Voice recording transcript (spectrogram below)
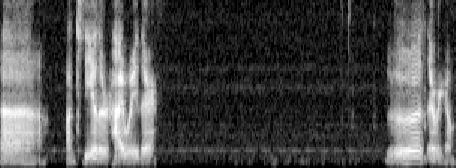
uh, onto the other highway there. Uh, there we go.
